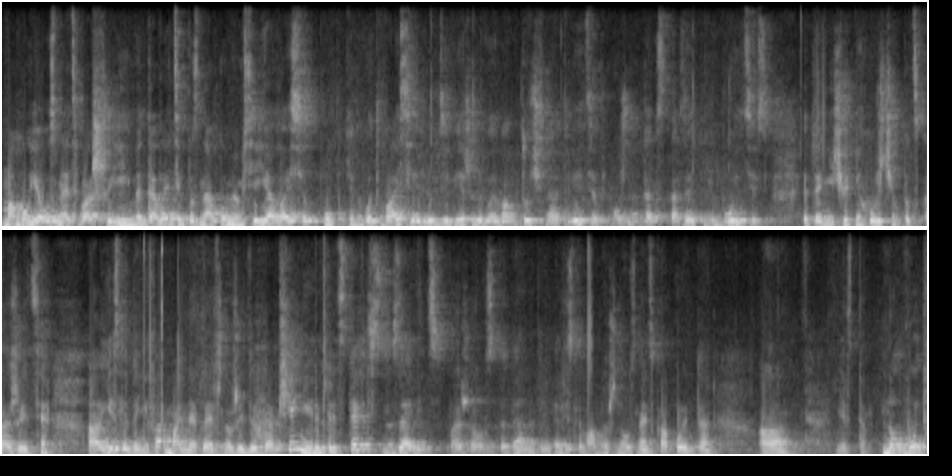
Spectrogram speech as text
могу я узнать ваше имя, давайте познакомимся, я Вася Пупкин, вот Вася, люди вежливые вам точно ответят, можно так сказать, не бойтесь. Это ничуть не хуже, чем подскажите. А если это неформальное, конечно, уже идет общение, или представьтесь, назовитесь, пожалуйста, да, например, если вам нужно узнать какое-то а, место. Ну вот,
